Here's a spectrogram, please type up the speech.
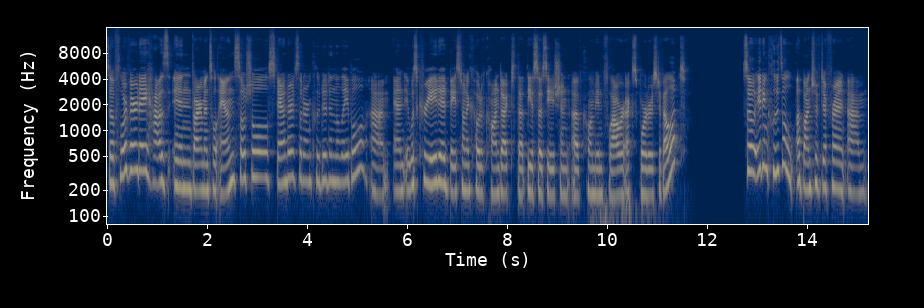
So Florverde has environmental and social standards that are included in the label, um, and it was created based on a code of conduct that the Association of Colombian Flower Exporters developed. So it includes a, a bunch of different um,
